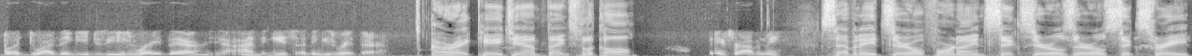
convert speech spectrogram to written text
but do I think he's he's right there? Yeah, I think he's I think he's right there. All right, K Jam, thanks for the call. Thanks for having me. 780-496-0063.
